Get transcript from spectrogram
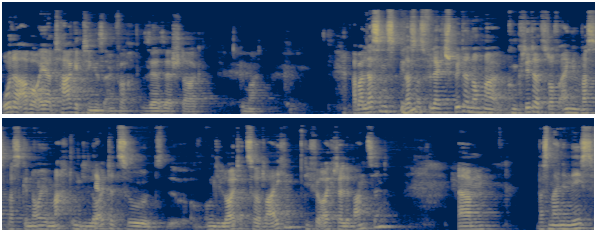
oder aber euer Targeting ist einfach sehr, sehr stark gemacht. Aber lass uns, lass uns vielleicht später nochmal konkreter darauf eingehen, was, was genau ihr macht, um die Ja. Leute zu, um die Leute zu erreichen, die für euch relevant sind. Ähm, was meine nächste,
